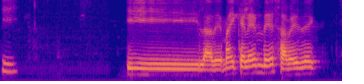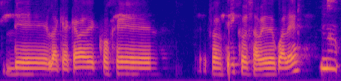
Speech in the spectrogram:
Sí. Y la de Michael Ende, ¿sabéis de, de la que acaba de escoger Francisco? ¿Sabéis de cuál es? No.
